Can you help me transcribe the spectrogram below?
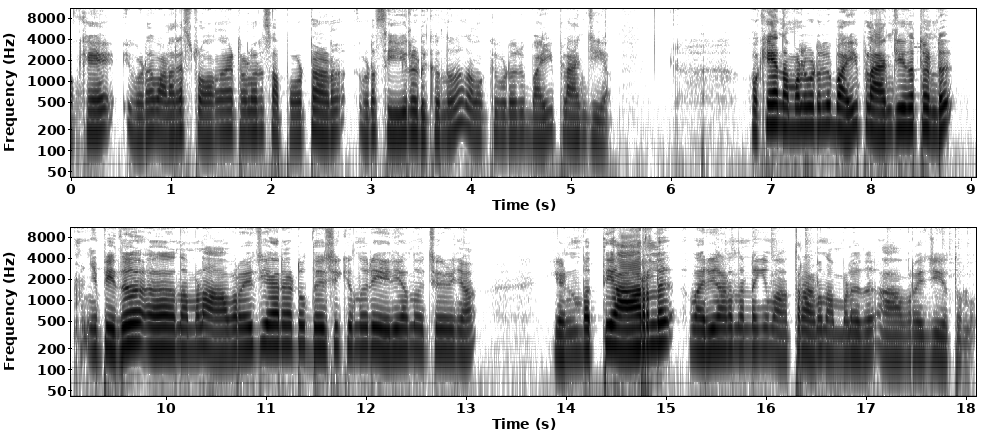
ഓക്കെ ഇവിടെ വളരെ സ്ട്രോങ് ആയിട്ടുള്ളൊരു സപ്പോർട്ടാണ് ഇവിടെ സീൽ എടുക്കുന്നത്. നമുക്കിവിടെ ഒരു ബൈ പ്ലാൻ ചെയ്യാം. ഓക്കെ നമ്മളിവിടെ ഒരു ബൈ പ്ലാൻ ചെയ്തിട്ടുണ്ട്. ഇപ്പം ഇത് നമ്മൾ ആവറേജ് ചെയ്യാനായിട്ട് ഉദ്ദേശിക്കുന്ന ഒരു ഏരിയ എന്ന് വെച്ച് കഴിഞ്ഞാൽ എൺപത്തി ആറിൽ വരികയാണെന്നുണ്ടെങ്കിൽ മാത്രമാണ് നമ്മളിത് ആവറേജ് ചെയ്യത്തുള്ളൂ.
